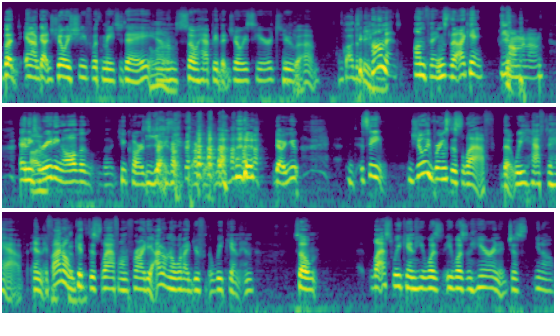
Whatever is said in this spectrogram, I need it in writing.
but and I've got Joey Sheaf with me today, and I'm so happy that Joey's here to um, I'm glad to, to be comment on things that I can't comment on. And he's reading all the, the cue cards. Yeah. No. no, you see, Joey brings this laugh that we have to have. And if I don't get this laugh on Friday, I don't know what I do for the weekend. And so last weekend he was he wasn't here and it just you know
